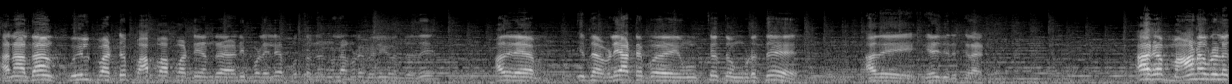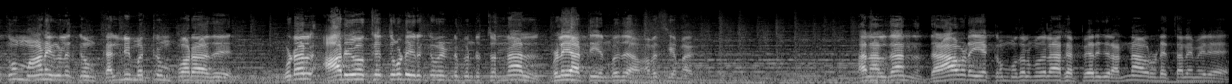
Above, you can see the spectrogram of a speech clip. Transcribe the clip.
ஆனால் தான் குயில் பாட்டு பாப்பா பாட்டு என்ற அடிப்படையிலே புத்தகங்கள்லாம் கூட வெளிவந்தது. அதில் இந்த விளையாட்டை முக்கியத்துவம் கொடுத்து அதை எழுதியிருக்கிறார். ஆக மாணவர்களுக்கும் மாணவிகளுக்கும் கல்வி மற்றும் போராது உடல் ஆரோக்கியத்தோடு இருக்க வேண்டும் என்று சொன்னால் விளையாட்டு என்பது அவசியமாகும். அதனால்தான் திராவிட இயக்கம் முதல் முதலாக பேரஞ்சர் அண்ணா அவருடைய தலைமையில்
